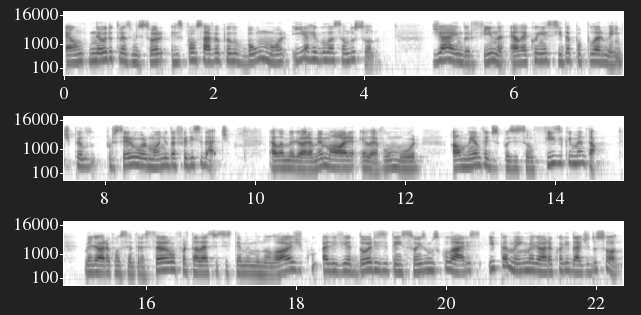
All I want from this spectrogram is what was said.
é um neurotransmissor responsável pelo bom humor e a regulação do sono. Já a endorfina, ela é conhecida popularmente pelo, por ser o hormônio da felicidade. Ela melhora a memória, eleva o humor, aumenta a disposição física e mental. Melhora a concentração, fortalece o sistema imunológico, alivia dores e tensões musculares e também melhora a qualidade do sono.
